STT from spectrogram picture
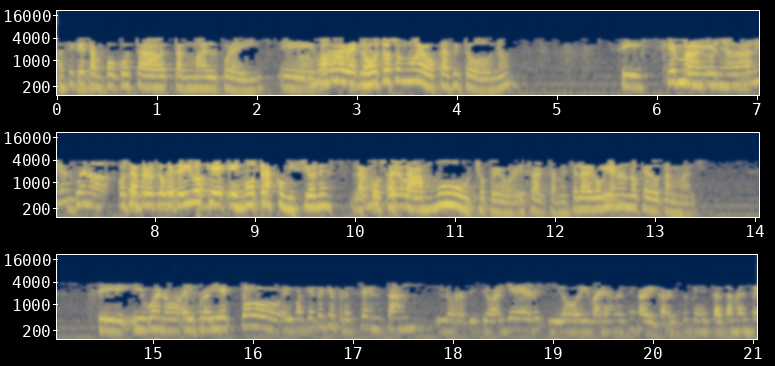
Así que tampoco está tan mal por ahí. Eh, Vamos vamos, a a ver. los otros son nuevos casi todos, ¿no? Sí. ¿Qué más, Eh, doña Dalia? Bueno, O sea, pero lo que te digo es que en otras comisiones la cosa peor. está mucho peor, exactamente. La de gobierno no quedó tan mal. Sí, y bueno, el proyecto, el paquete que presentan, lo repitió ayer y hoy varias veces Gaby Carrizo, que es exactamente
